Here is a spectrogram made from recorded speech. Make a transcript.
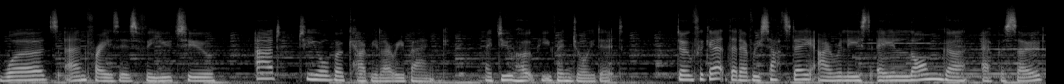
words and phrases for you to add to your vocabulary bank. I do hope you've enjoyed it. Don't forget that every Saturday I release a longer episode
